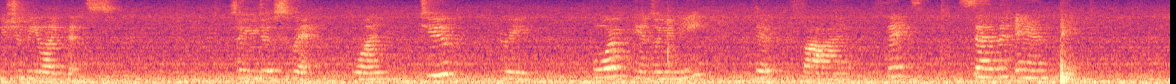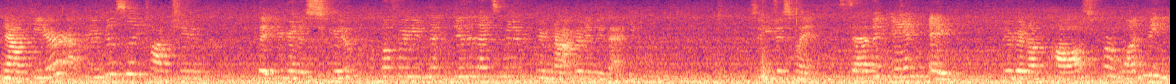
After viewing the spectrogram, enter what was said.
you should be like this. So you just went one, two, three, four, hands on your knee, dip five, six, seven, and eight. Now here, I previously taught you that you're gonna scoop before you do the next move. You're not gonna do that anymore. So you just went seven and eight. You're gonna pause for one beat.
